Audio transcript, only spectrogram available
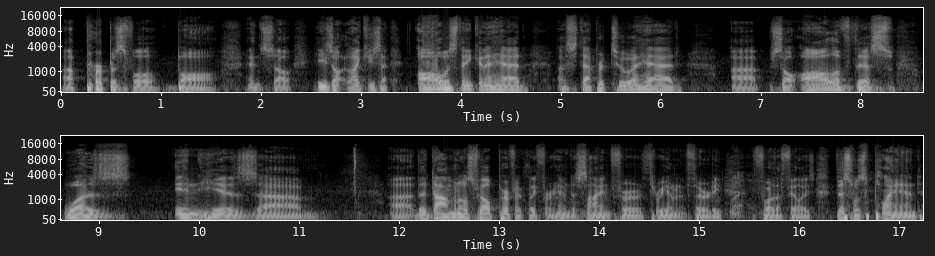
a purposeful ball. And so he's, like you said, always thinking ahead, a step or two ahead. Uh, so all of this was in his. Um, uh, the dominoes fell perfectly for him to sign for 330 for the Phillies. This was planned.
